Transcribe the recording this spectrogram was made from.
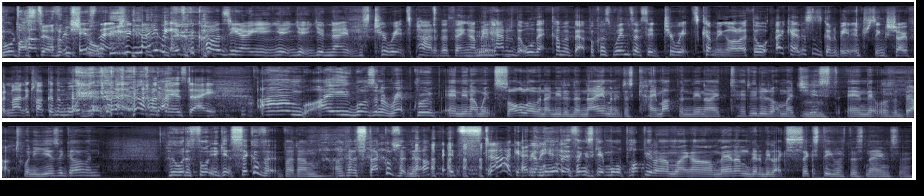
oh, bust out of Isn't it? Actually, maybe it's because you know you, you, your name, this Tourette's part of the thing. I mean, yeah. how did all that come about? Because when I've said Tourette's coming on, I thought, okay, this is going to be an interesting show for nine o'clock in the morning on a Thursday. Um, I was in a rap group and then I went solo and I needed a name and it just came up and then I tattooed it on my chest mm. and that was about 20 years ago and who would have thought you'd get sick of it? But um, I'm kind of stuck with it now. it's stuck. It and really the more is. that things get more popular, I'm like, oh man, I'm going to be like 60 with this name. So.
